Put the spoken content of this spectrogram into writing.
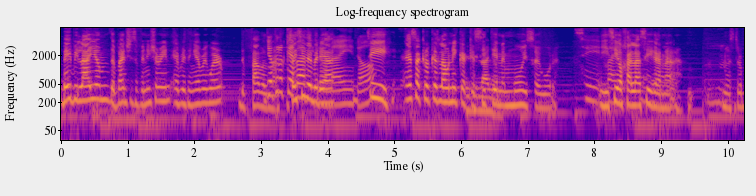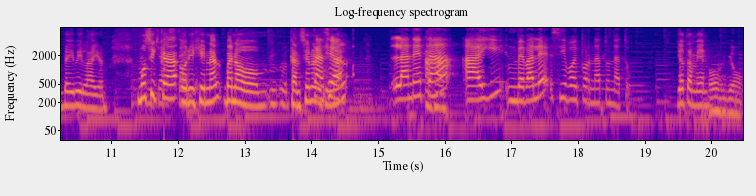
Baby Lion, The Banshees of Inisherin, Everything Everywhere, The Fableman. Yo creo que sí debería. Ahí, ¿no? Sí, esa creo que es la única que sí tiene muy segura. Sí. Y sí, ojalá sí ganara. Nuestro Baby Lion. Música original, bueno, canción, original. La neta, ahí me vale, sí voy por Natu Natu. Yo también. Obvio.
